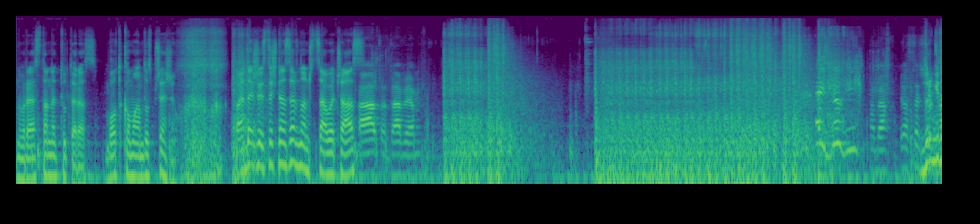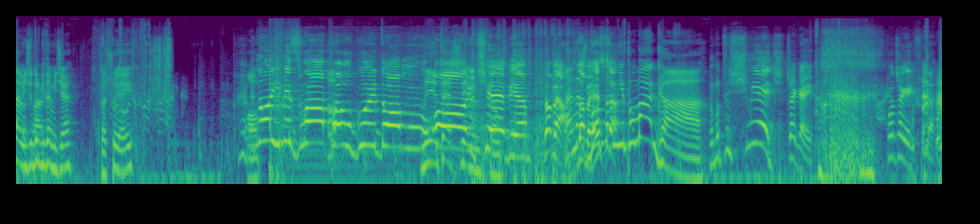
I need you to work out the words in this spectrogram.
Dobra, ja stanę tu teraz. Bot komandos przeżył. Pamiętaj, że jesteś na zewnątrz cały czas. A, to ta wiem. Ej, drugi! Dobra, ja straciłem Drugi tam idzie, tak. drugi tam idzie. Flaszuję ich. O. No i mnie złapał u góry domu! Mnie też, nie Oj, wiem skąd. ciebie! Dobra, nasz dobra, bot jeszcze... nam nie pomaga! No bo ty śmieć! Czekaj. Poczekaj chwilę.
